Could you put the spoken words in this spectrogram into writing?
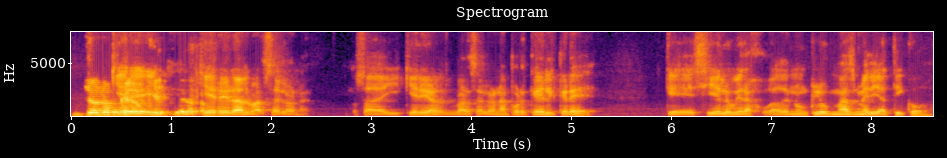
Yo no creo que él quiera. Quiere ir al Barcelona. O sea, y quiere ir al Barcelona porque él cree que si él hubiera jugado en un club más mediático,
